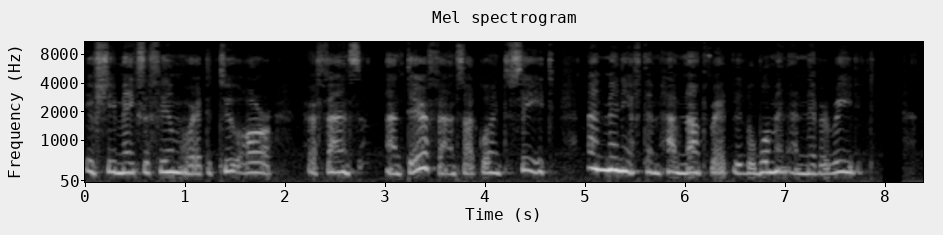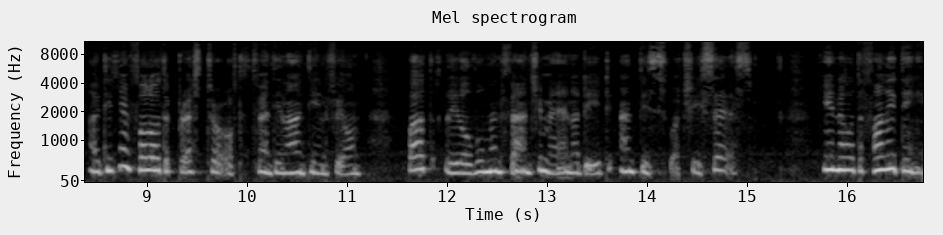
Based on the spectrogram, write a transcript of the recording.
If she makes a film where the two are, her fans and their fans are going to see it, and many of them have not read Little Women and never read it. I didn't follow the press tour of the 2019 film, but Little Woman fan Jimena did, and this is what she says. You know, the funny thing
